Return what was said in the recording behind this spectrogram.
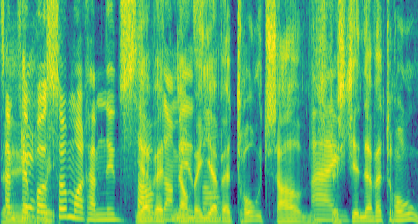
Ça me Ben fait pas oui. ça, moi, ramener du sable avait, dans non, la mais il maison. y avait trop de sable. Parce qu'il y en avait trop.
